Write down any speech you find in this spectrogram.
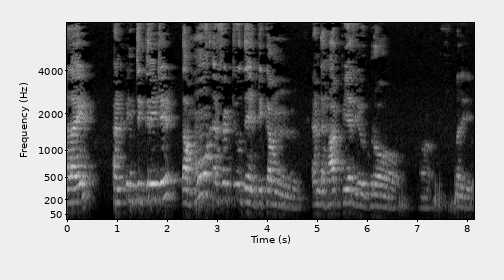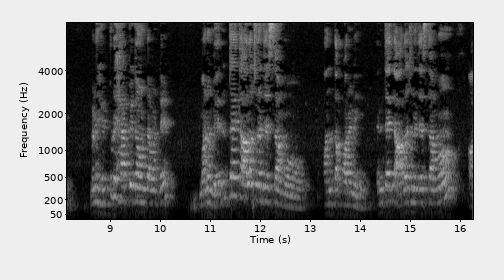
allied and integrated the more effective they become and happier you grow మరి మనం ఎప్పుడు హ్యాపీగా ఉంటామంటే మనం ఎంతైతే ఆలోచన చేస్తామో అంత పనిని ఎంతైతే ఆలోచన చేస్తామో ఆ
